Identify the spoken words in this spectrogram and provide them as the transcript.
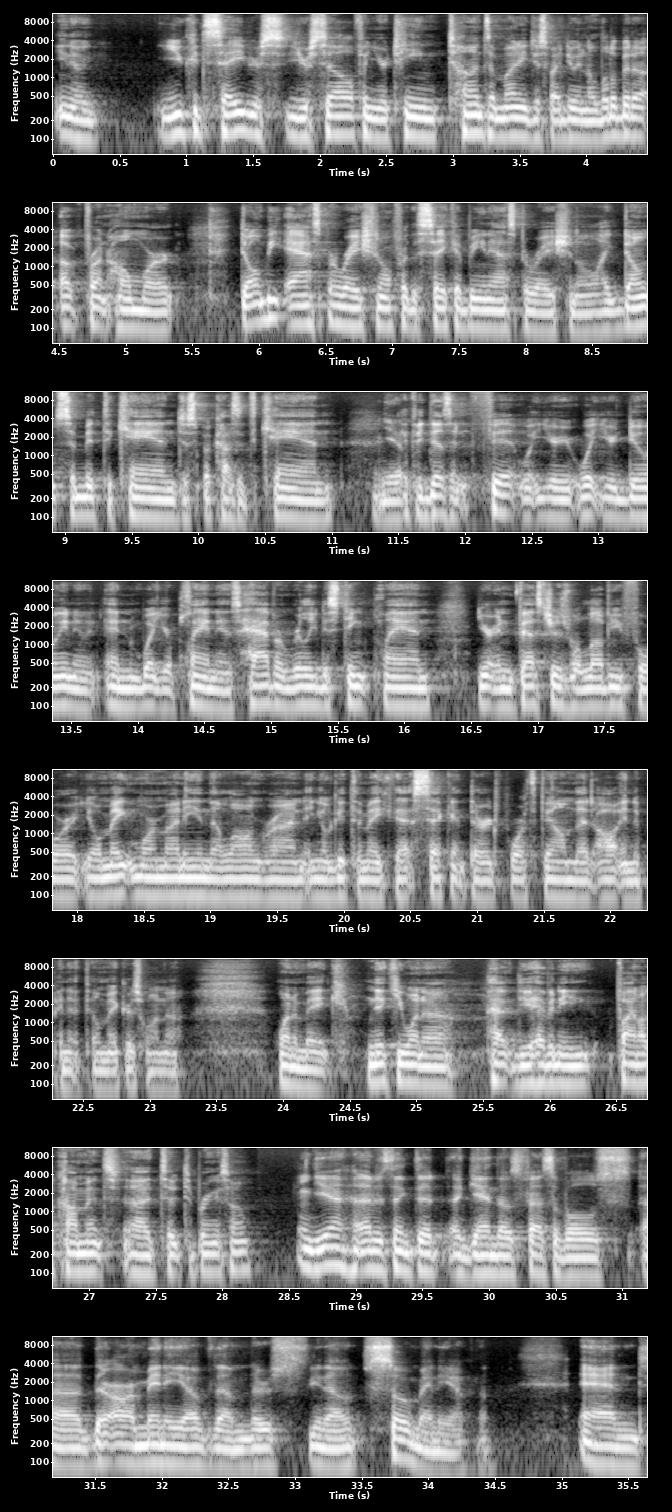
you know you could save your, yourself and your team tons of money just by doing a little bit of upfront homework. Don't be aspirational for the sake of being aspirational. Like don't submit to Cannes just because it's Cannes. Yep. If it doesn't fit what you're what you're doing and, and, what your plan is, have a really distinct plan. Your investors will love you for it. You'll make more money in the long run, and you'll get to make that second, third, fourth film that all independent filmmakers want to want to make. Nick, you want to have? Do you have any final comments uh, to to bring us home? Yeah, I just think that again, those festivals, uh, there are many of them. There's you know so many of them, and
